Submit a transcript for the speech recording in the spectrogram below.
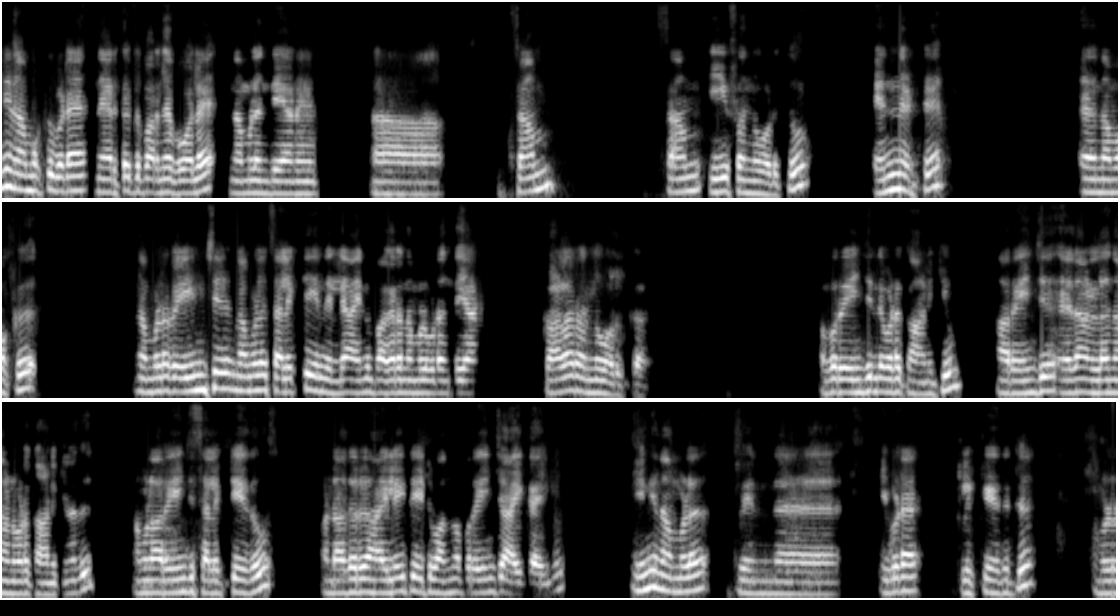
ഇനി നമുക്ക് ഇവിടെ നേരത്തെ പറഞ്ഞ പോലെ നമ്മൾ എന്ത് ചെയ്യാണ്? സം സം ഈഫ് എന്ന് കൊടുത്തു. എന്നിട്ട് നമുക്ക് നമ്മുടെ റേഞ്ച് നമ്മൾ സെലക്ട് ചെയ്യുന്നില്ല. അതിന് പകരം നമ്മൾ ഇവിടെ എന്ത് ചെയ്യാണ്? കളർ എന്ന് കൊടുക്കുക. അപ്പോൾ റേഞ്ചിന്റെ ഇവിടെ കാണിക്കും. ആ റേഞ്ച് ഏതാണുള്ളതെന്നാണ് ഇവിടെ കാണിക്കുന്നത്. നമ്മൾ ആ റേഞ്ച് സെലക്ട് ചെയ്തു. അതുകൊണ്ട് അതൊരു ഹൈലൈറ്റ് ആയിട്ട് വന്നപ്പോൾ റേഞ്ച് ആയി കഴിഞ്ഞു. ഇനി നമ്മൾ പിന്നെ ഇവിടെ ക്ലിക്ക് ചെയ്തിട്ട് നമ്മൾ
